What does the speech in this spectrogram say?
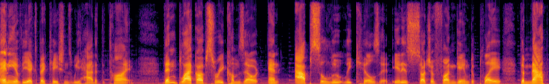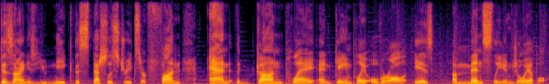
any of the expectations we had at the time. Then Black Ops 3 comes out and absolutely kills it. It is such a fun game to play. The map design is unique, the specialist streaks are fun, and the gunplay and gameplay overall is immensely enjoyable.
